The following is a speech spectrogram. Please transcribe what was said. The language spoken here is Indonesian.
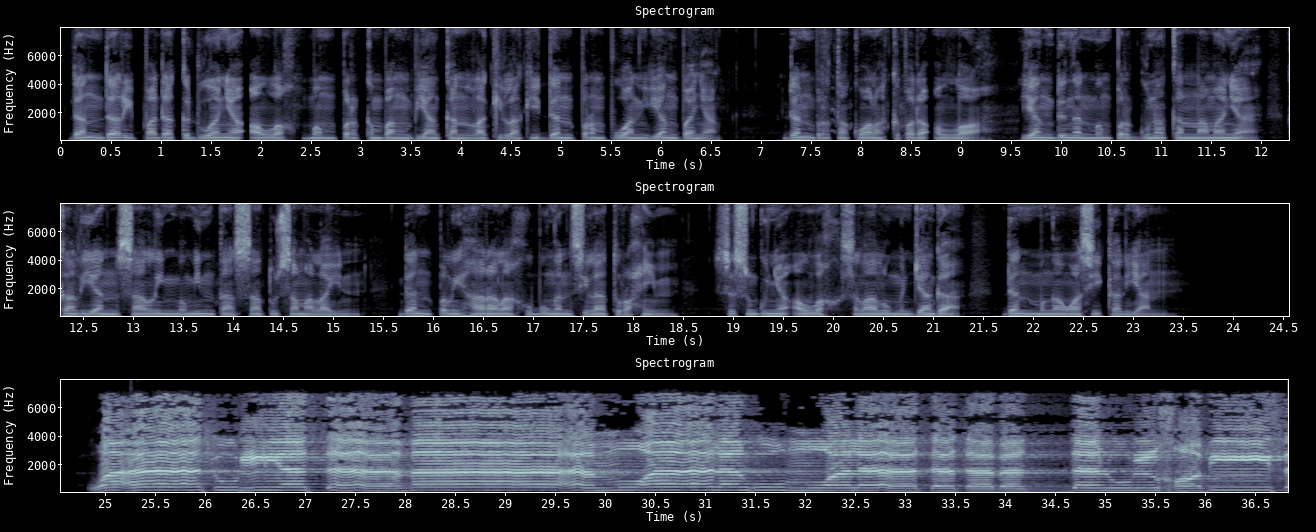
dan daripada keduanya Allah memperkembangbiakan laki-laki dan perempuan yang banyak. Dan bertakwalah kepada Allah yang dengan mempergunakan namanya kalian saling meminta satu sama lain dan peliharalah hubungan silaturahim. Sesungguhnya Allah selalu menjaga dan mengawasi kalian. وآتوا اليتامى أموالهم ولا تتبدلوا الخبيث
